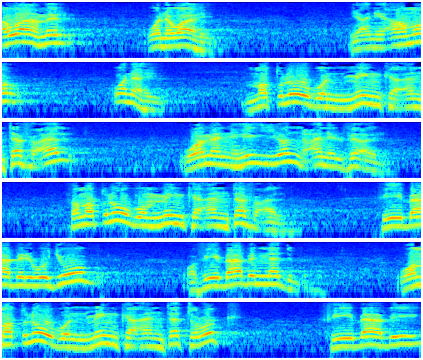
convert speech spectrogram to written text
أوامر ونواهي يعني آمر ونهي. مطلوب منك أن تفعل ومنهي عن الفعل فمطلوب منك أن تفعل في باب الوجوب وفي باب الندب ومطلوب منك أن تترك في باب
